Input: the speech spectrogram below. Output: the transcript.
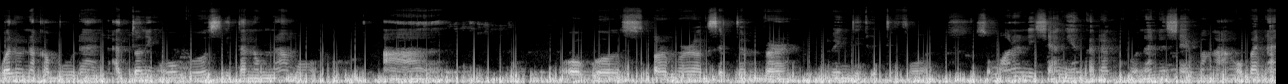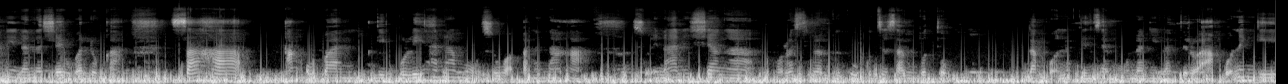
walo na kabulan. Adto ning August itanong namo ah August or murag September 2024 mo ni siya ang iyang kadagko na na siya mga ang uban ani na na siya walo ka. Saha ang uban gipulihan na mo so wa pa na naha. So inani siya nga oras sila gagukod sa sagbutok dako na kinsay muna nila. Pero ako nang gi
